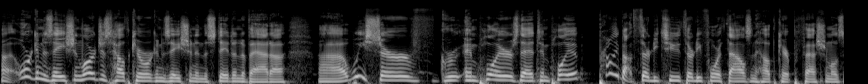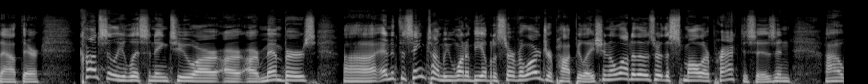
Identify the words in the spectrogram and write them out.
uh, organization, largest healthcare organization in the state of Nevada. Uh, we serve group employers that employ probably about 32, 34,000 healthcare professionals out there, constantly listening to our, our, our members. Uh, and at the same time, we want to be able to serve a larger population. A lot of those are the smaller practices. And uh,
